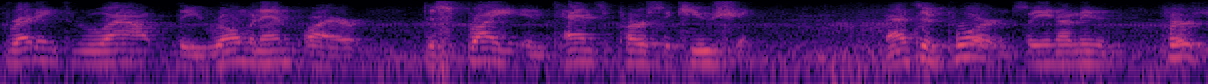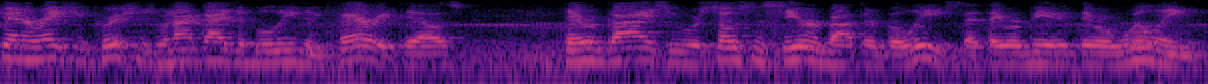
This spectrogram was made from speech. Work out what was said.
spreading throughout the Roman Empire despite intense persecution. That's important. So, you know, I mean, first generation Christians were not guys that believed in fairy tales. They were guys who were so sincere about their beliefs that they were be, they were willing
